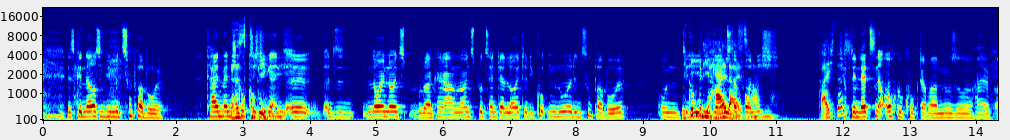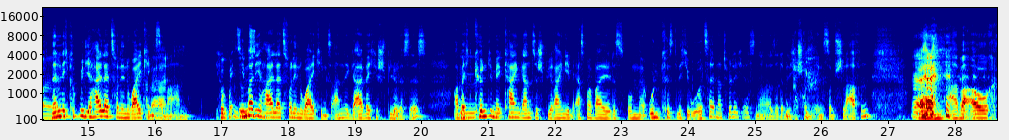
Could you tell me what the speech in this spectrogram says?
ist genauso wie mit Super Bowl. Kein Mensch das guckt sich die äh, also 99 oder keine Ahnung, 90 Prozent der Leute, die gucken nur den Super Bowl und ich gucke mir die, die Highlights davon an. nicht. Reicht das? Ich habe den letzten auch geguckt, aber nur so halb. Also. Nein, ich gucke mir die Highlights von den Vikings aber immer an. Ich gucke mir immer die Highlights von den Vikings an, egal welches Spiel das ist. Aber mhm. ich könnte mir kein ganzes Spiel reingeben. Erstmal, weil das um eine unchristliche Uhrzeit natürlich ist. Ne? Also da bin ich ja schon längst am Schlafen. ähm, aber auch,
